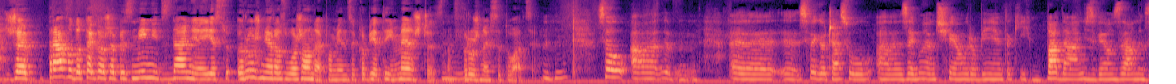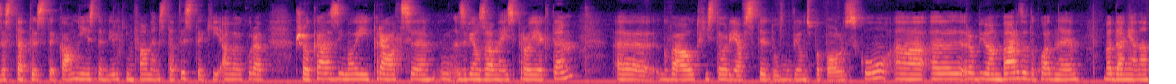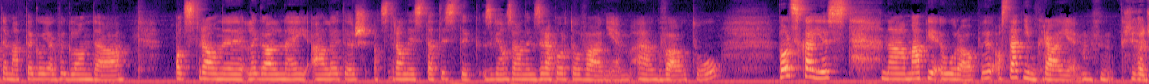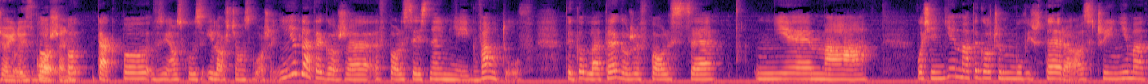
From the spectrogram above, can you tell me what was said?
że prawo do tego, żeby zmienić zdanie, jest różnie rozłożone pomiędzy kobiety i mężczyzn w różnych sytuacjach. So, uh, e, e, swego czasu e, zajmując się robieniem takich badań związanych ze statystyką, nie jestem wielkim fanem statystyki, ale akurat przy okazji mojej pracy mm, związanej z projektem e, Gwałt, historia wstydu, mówiąc po polsku, robiłam bardzo dokładne badania na temat tego, jak wygląda od strony legalnej, ale też od strony statystyk związanych z raportowaniem e, gwałtu. Polska jest na mapie Europy ostatnim krajem. Jeśli chodzi o ilość zgłoszeń. Po, po, tak, po, w związku z ilością zgłoszeń. I nie dlatego, że w Polsce jest najmniej gwałtów, tylko dlatego, że w Polsce nie ma, właśnie nie ma tego, o czym mówisz teraz, czyli nie ma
